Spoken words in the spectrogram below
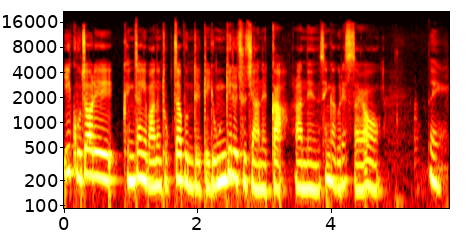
이 구절이 굉장히 많은 독자분들께 용기를 주지 않을까라는 생각을 했어요. 네.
